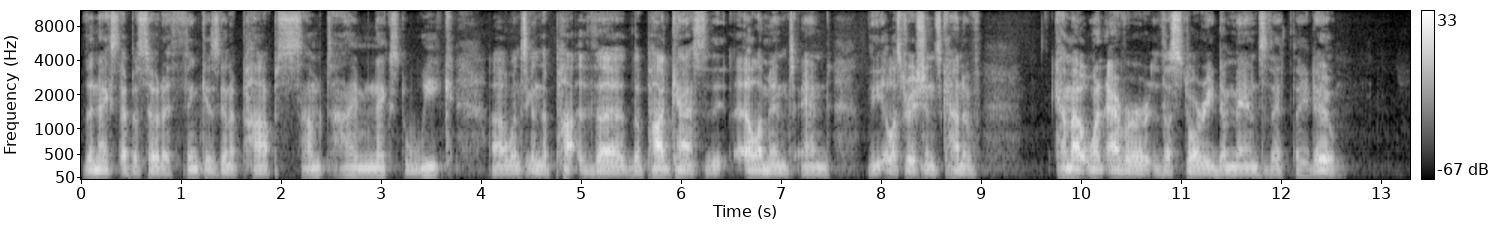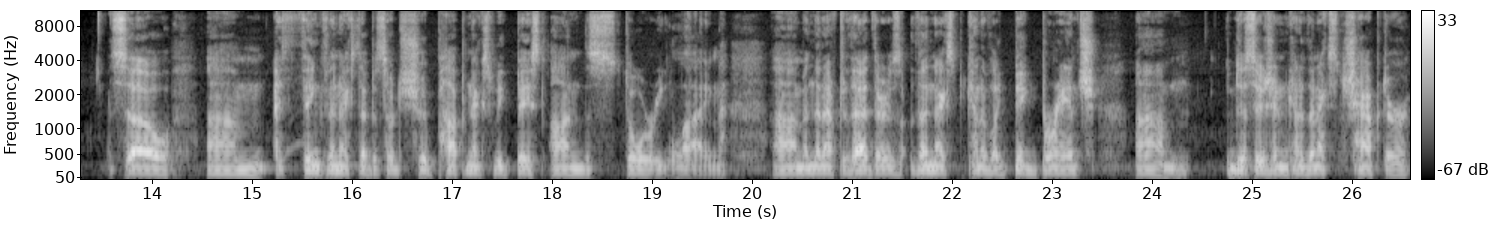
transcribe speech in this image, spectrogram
The next episode I think is going to pop sometime next week. Uh, once again, the po- the the podcast the element and the illustrations kind of come out whenever the story demands that they do. So um, I think the next episode should pop next week based on the storyline. Um, and then after that, there's the next kind of like big branch um, decision, kind of the next chapter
